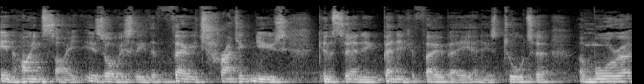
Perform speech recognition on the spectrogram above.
in hindsight is obviously the very tragic news concerning Benik Afobe and his daughter Amora,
